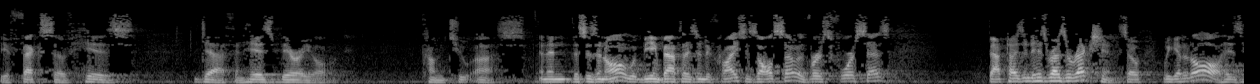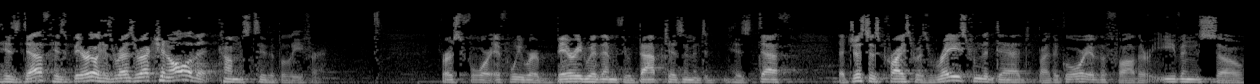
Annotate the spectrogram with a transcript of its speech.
the effects of his death and his burial come to us. And then this isn't all. Being baptized into Christ is also, as verse 4 says, baptized into his resurrection. So we get it all. His, his death, his burial, his resurrection, all of it comes to the believer. Verse 4 If we were buried with him through baptism into his death, that just as Christ was raised from the dead by the glory of the Father, even so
